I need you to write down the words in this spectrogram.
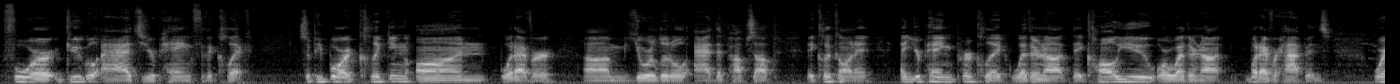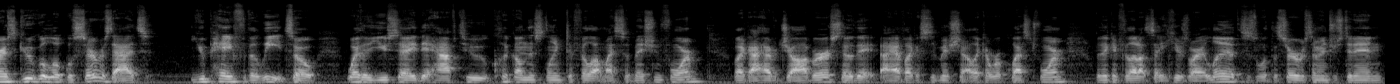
for Google Ads you're paying for the click, so people are clicking on whatever um, your little ad that pops up. They click on it, and you're paying per click whether or not they call you or whether or not whatever happens. Whereas Google local service ads, you pay for the lead. So whether you say they have to click on this link to fill out my submission form, like I have Jobber, so that I have like a submission, like a request form where they can fill it out, say, here's where I live, this is what the service I'm interested in,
